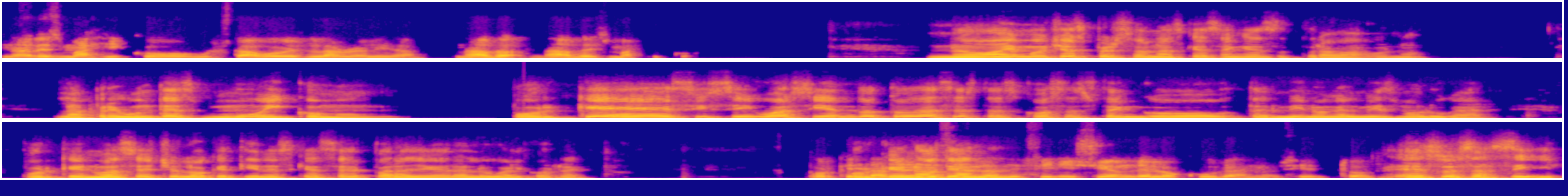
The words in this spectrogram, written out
nada es mágico, Gustavo, es la realidad. Nada, nada es mágico. No hay muchas personas que hacen ese trabajo, no. La pregunta es muy común. ¿Por qué si sigo haciendo todas estas cosas tengo, termino en el mismo lugar? Porque no has hecho lo que tienes que hacer para llegar al lugar correcto. porque ¿Por qué también no te esa es la han... definición de locura, ¿no es cierto? Eso es así.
